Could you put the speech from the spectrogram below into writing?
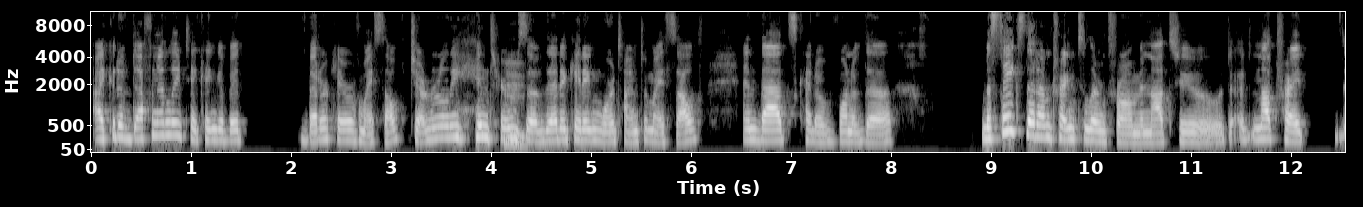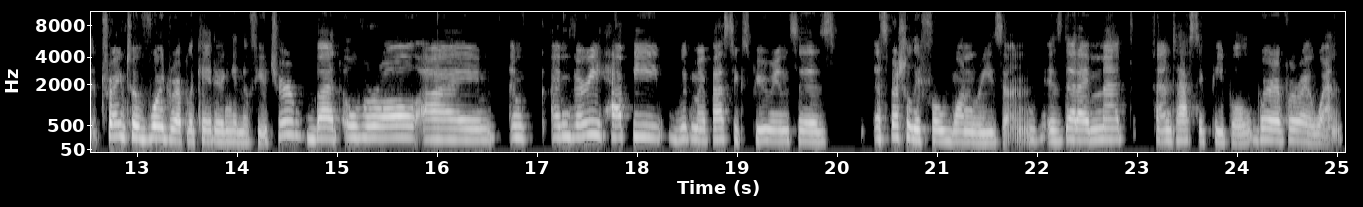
I could have definitely taken a bit better care of myself generally in terms mm. of dedicating more time to myself and that's kind of one of the mistakes that i'm trying to learn from and not to not try trying to avoid replicating in the future. But overall, I am I'm very happy with my past experiences, especially for one reason: is that I met fantastic people wherever I went.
